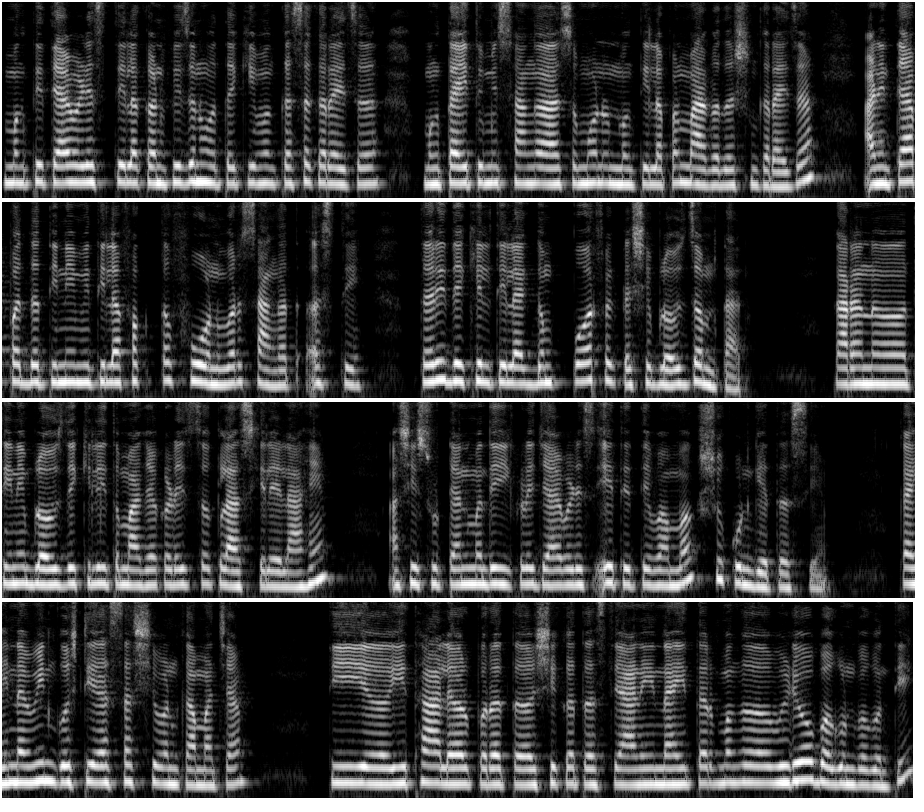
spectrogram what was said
मग ते त्यावेळेस तिला कन्फ्युजन होतं की मग कसं करायचं? मग ताई तुम्ही सांगा असं म्हणून मग तिला पण मार्गदर्शन करायचं. आणि त्या पद्धतीने मी तिला फक्त फोनवर सांगत असते. तरी देखील तिला एकदम परफेक्ट असे ब्लाऊज जमतात. कारण तिने ब्लाऊज देखील इथं माझ्याकडेच क्लास केलेला आहे. अशी सुट्ट्यांमध्ये इकडे ज्यावेळेस येते तेव्हा मग शिकून घेत असते. काही नवीन गोष्टी असतात शिवणकामाच्या. ती इथं आल्यावर परत शिकत असते आणि नाहीतर मग व्हिडिओ बघून बघून ती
